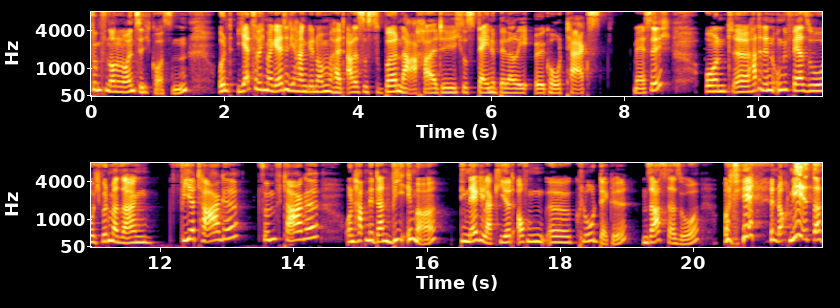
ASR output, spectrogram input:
5,99 kosten. Und jetzt habe ich mal Geld in die Hand genommen, halt alles ist super nachhaltig, Sustainability, Öko-Tax mäßig. Und äh, hatte dann ungefähr so, ich würde mal sagen, vier Tage, fünf Tage und habe mir dann wie immer die Nägel lackiert auf dem äh, Klodeckel und saß da so. Und noch nie ist das,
